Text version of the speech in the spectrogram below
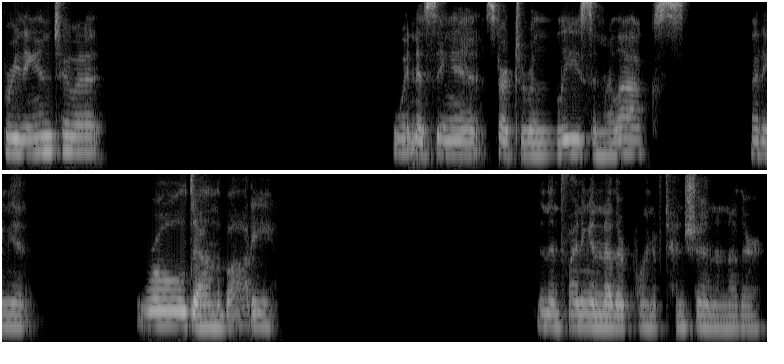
Breathing into it, witnessing it start to release and relax, letting it roll down the body. And then finding another point of tension, another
